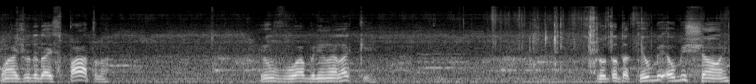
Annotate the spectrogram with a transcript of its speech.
com a ajuda da espátula, eu vou abrindo ela aqui. Esse produto aqui é o bichão, hein?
